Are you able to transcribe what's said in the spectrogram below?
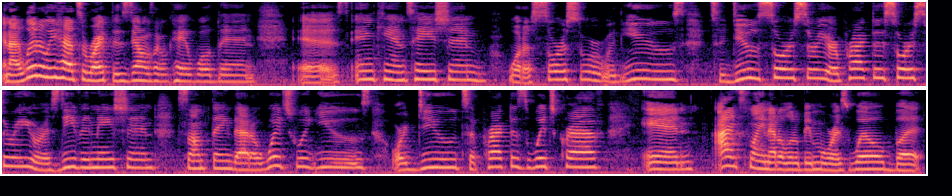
And I literally had to write this down. I was like, okay, well, then is incantation what a sorcerer would use to do sorcery or practice sorcery, or is divination something that a witch would use or do to practice witchcraft? And I explained that a little bit more as well, but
